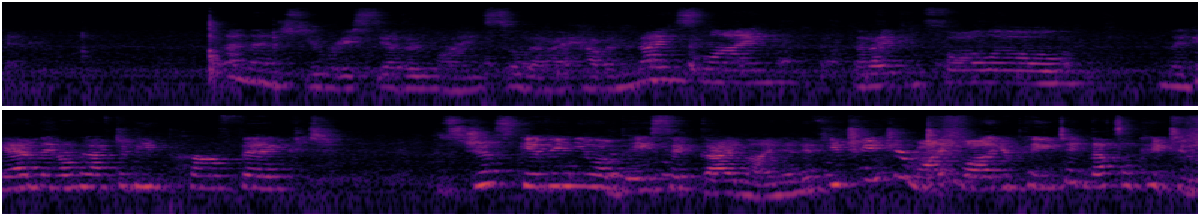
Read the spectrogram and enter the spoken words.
in. And then just erase the other lines so that I have a nice line that I can follow. And again, they don't have to be perfect. It's just giving you a basic guideline. And if you change your mind while you're painting, that's okay too.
